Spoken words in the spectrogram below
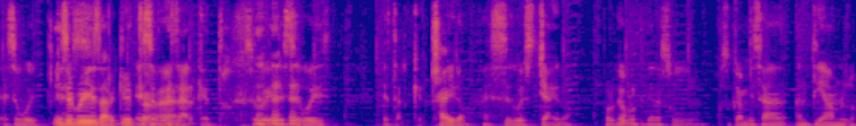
ese güey Ese güey es darketo. ese güey es ah, darketo. Ese güey, ese güey es darketo. Chairo. Ese güey es chairo. ¿Por qué? Porque tiene su, su camisa anti-AMLO.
